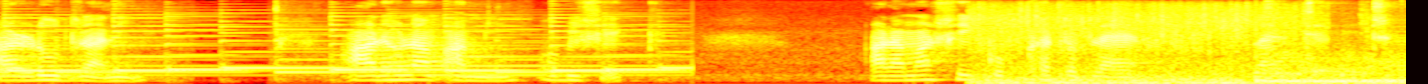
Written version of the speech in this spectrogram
আর রুদ্রাণী। আর হলাম আমি, অভিষেক। আর আমার সেই কুখ্যাত প্ল্যান প্ল্যান চেক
